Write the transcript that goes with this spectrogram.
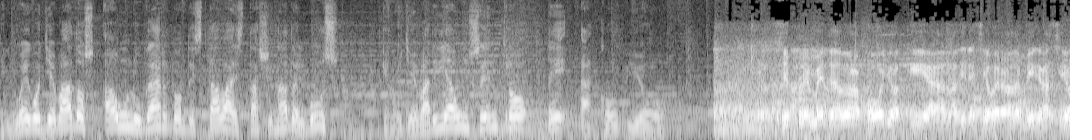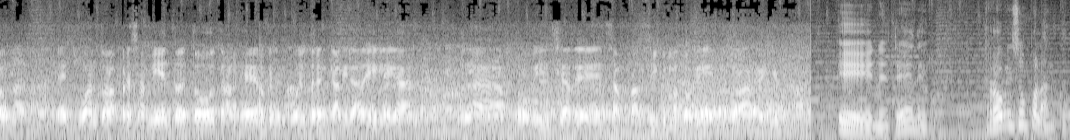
y luego llevados a un lugar donde estaba estacionado el bus que lo llevaría a un centro de acopio. Simplemente dando apoyo aquí a la Dirección General de Migración en cuanto al apresamiento de todo extranjero que se encuentre en calidad de ilegal en la provincia de San Francisco Macorís, en toda la región. NTN, Robinson Polanco.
